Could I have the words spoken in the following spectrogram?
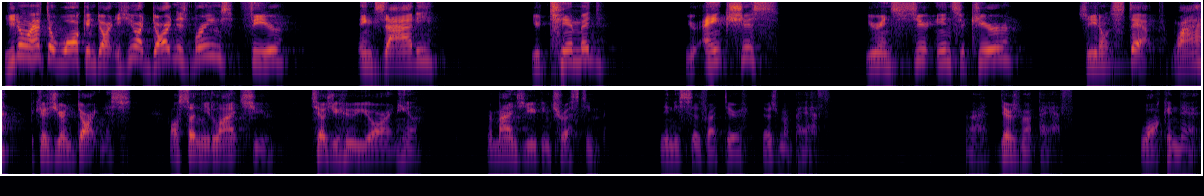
You don't have to walk in darkness. You know what darkness brings? Fear, anxiety. You're timid. You're anxious. You're insecure. So you don't step. Why? Because you're in darkness. All of a sudden, He lights you, tells you who you are in Him, reminds you you can trust Him. Then He says, right there, there's my path. All right, there's my path. Walk in that.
